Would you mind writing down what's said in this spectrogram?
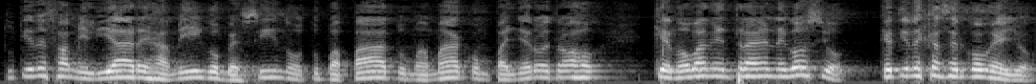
Tú tienes familiares, amigos, vecinos, tu papá, tu mamá, compañeros de trabajo que no van a entrar en el negocio. ¿Qué tienes que hacer con ellos?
